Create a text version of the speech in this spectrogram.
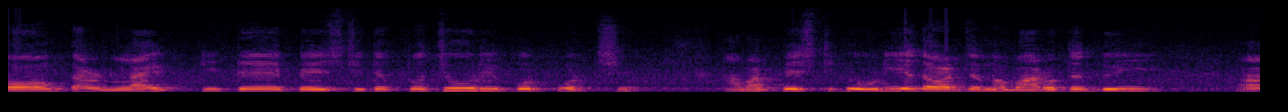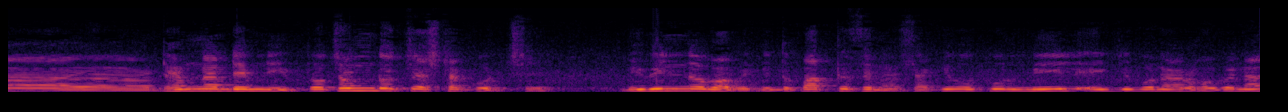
কম, কারণ লাইভটিতে পেজটিতে প্রচুর রিপোর্ট পড়ছে। আমার পেজটিকে উড়িয়ে দেওয়ার জন্য ভারতের দুই ঢেমনা ঢেমনি প্রচণ্ড চেষ্টা করছে, বিভিন্নভাবে, কিন্তু পারতেছে না। সাকিব অপুর মিল এই জীবনে আর হবে না।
